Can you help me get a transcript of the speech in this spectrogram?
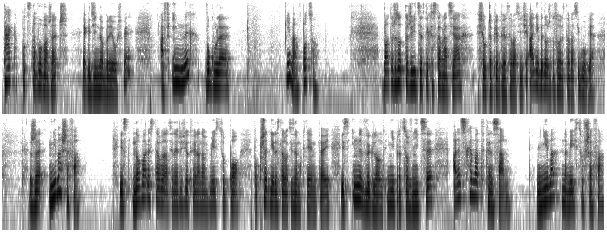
Tak podstawowa rzecz, jak dzień dobry i uśmiech, a w innych w ogóle nie ma. Po co? Bardzo często też widzę w tych restauracjach, się uczepiłem tych restauracji dzisiaj, a nie będą, że to są restauracje głównie, że nie ma szefa. Jest nowa restauracja, najczęściej otwierana w miejscu po poprzedniej restauracji zamkniętej. Jest inny wygląd, inni pracownicy, ale schemat ten sam. Nie ma na miejscu szefa.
